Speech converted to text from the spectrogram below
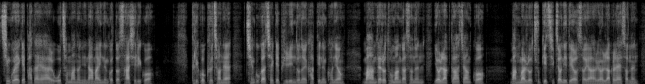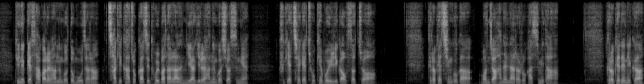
친구에게 받아야 할 5천만 원이 남아 있는 것도 사실이고 그리고 그 전에 친구가 제게 빌린 돈을 갚기는커녕 마음대로 도망가서는 연락도 하지 않고 막말로 죽기 직전이 되어서야 연락을 해서는 뒤늦게 사과를 하는 것도 모자라 자기 가족까지 돌봐달라는 이야기를 하는 것이었으니 그게 제게 좋게 보일 리가 없었죠. 그렇게 친구가 먼저 하늘나라로 갔습니다. 그렇게 되니까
